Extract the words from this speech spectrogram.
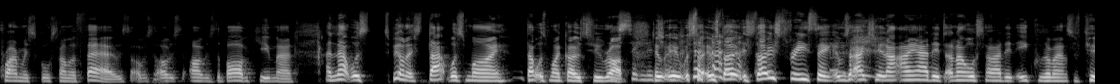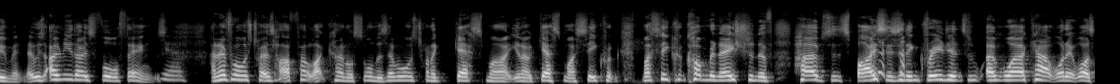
primary school summer fair. Was, I was I was I was the barbecue man, and that was to be honest, that was my that was my go to rub. It, it was it was those, it's those three things. It was actually and I added and I also added equal amounts of cumin. It was only those four things. Yeah. And everyone was trying. I felt like Colonel Sanders. Everyone was trying to guess my, you know, guess my secret, my secret combination of herbs and spices and ingredients, and, and work out what it was.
